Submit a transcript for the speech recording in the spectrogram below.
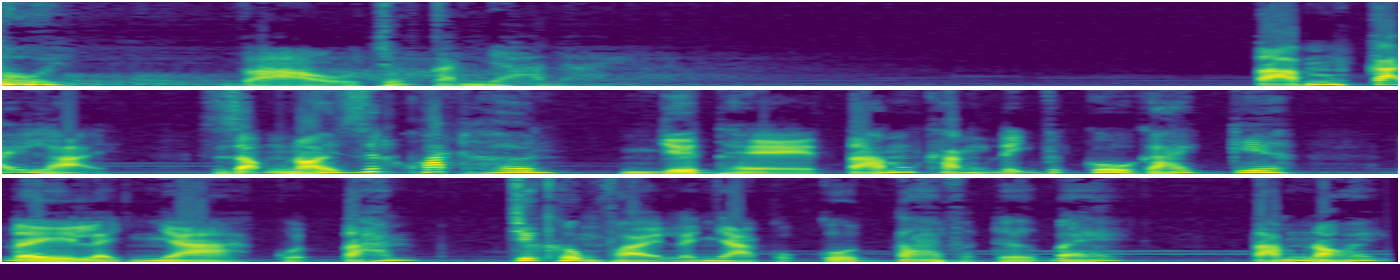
tôi vào trong căn nhà này. Tám cãi lại, giọng nói dứt khoát hơn, như thể Tám khẳng định với cô gái kia, đây là nhà của Tám chứ không phải là nhà của cô ta và đứa bé. Tám nói:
